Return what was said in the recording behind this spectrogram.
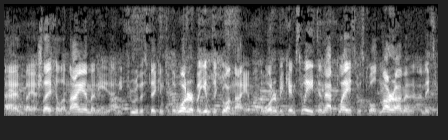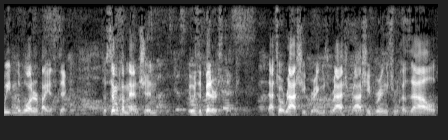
and Amayim, and he and he threw the stick into the water, by Yimtiku Amayim, and the water became sweet, and that place was called Maram, and, and, they sweetened the water by a stick. So Simcha mentioned it was a bitter stick. That's what Rashi brings. Rash, Rashi brings from Chazal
